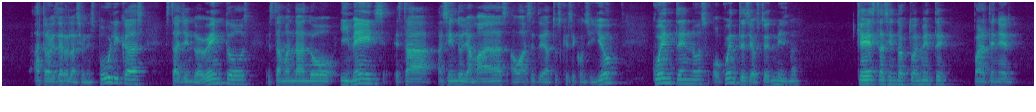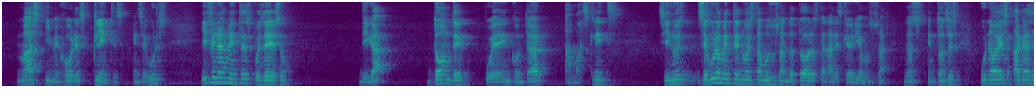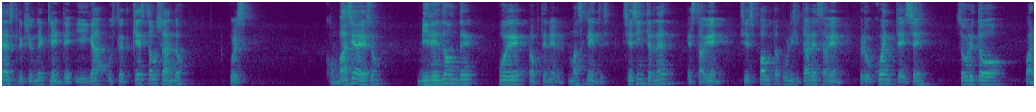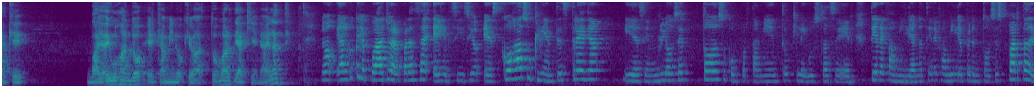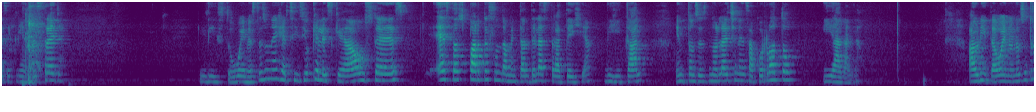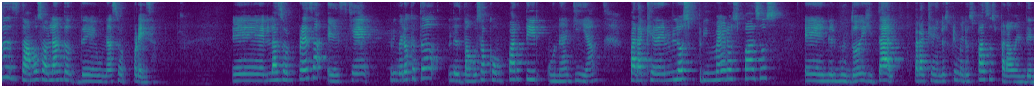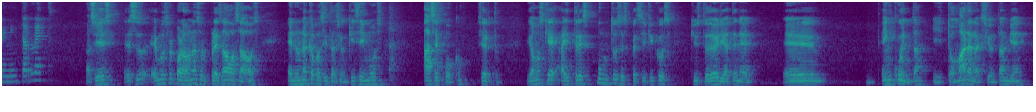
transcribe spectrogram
a través de relaciones públicas, está yendo a eventos, está mandando emails, está haciendo llamadas a bases de datos que se consiguió. Cuéntenos o cuéntese a usted mismo qué está haciendo actualmente para tener más y mejores clientes en seguros. Y finalmente, después de eso, diga dónde puede encontrar a más clientes. Si no seguramente no estamos usando todos los canales que deberíamos usar. Entonces, una vez haga esa descripción del cliente y diga usted qué está usando, pues con base a eso, mire dónde puede obtener más clientes. Si es internet, está bien. Si es pauta publicitaria, está bien. Pero cuéntese, sobre todo, para que vaya dibujando el camino que va a tomar de aquí en adelante. No, algo que le pueda ayudar para ese ejercicio es coja a su cliente estrella y desenglose todo su comportamiento que le gusta hacer. Tiene familia, no tiene familia, pero entonces parta de ese cliente estrella. Listo. Bueno, este es un ejercicio que les queda a ustedes. Esta es parte fundamental de la estrategia digital. Entonces no la echen en saco roto y háganla. Ahorita, bueno, nosotros estábamos hablando de una sorpresa. Eh, la sorpresa es que, primero que todo, les vamos a compartir una guía para que den los primeros pasos en el mundo digital, para que den los primeros pasos para vender en Internet. Así es, Eso, hemos preparado una sorpresa basados en una capacitación que hicimos hace poco, ¿cierto? Digamos que hay tres puntos específicos que usted debería tener eh, en cuenta y tomar a la acción también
